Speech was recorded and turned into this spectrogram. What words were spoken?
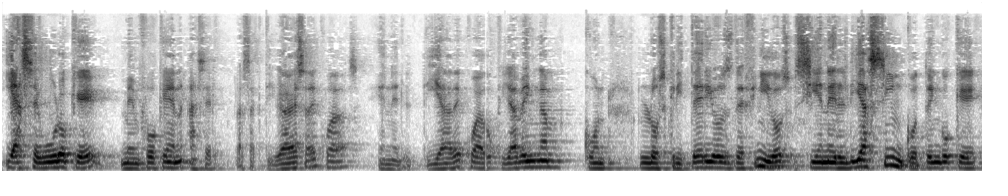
y aseguro que me enfoque en hacer las actividades adecuadas en el día adecuado, que ya vengan con los criterios definidos. Si en el día 5 tengo que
